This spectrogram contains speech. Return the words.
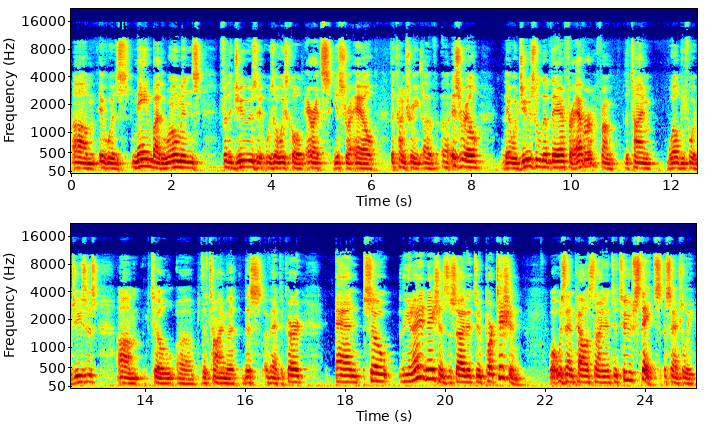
Um, it was named by the Romans. For the Jews, it was always called Eretz Yisrael, the country of uh, Israel. There were Jews who lived there forever from the time well before Jesus um, till uh, the time that this event occurred. And so the United Nations decided to partition what was then Palestine into two states, essentially.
